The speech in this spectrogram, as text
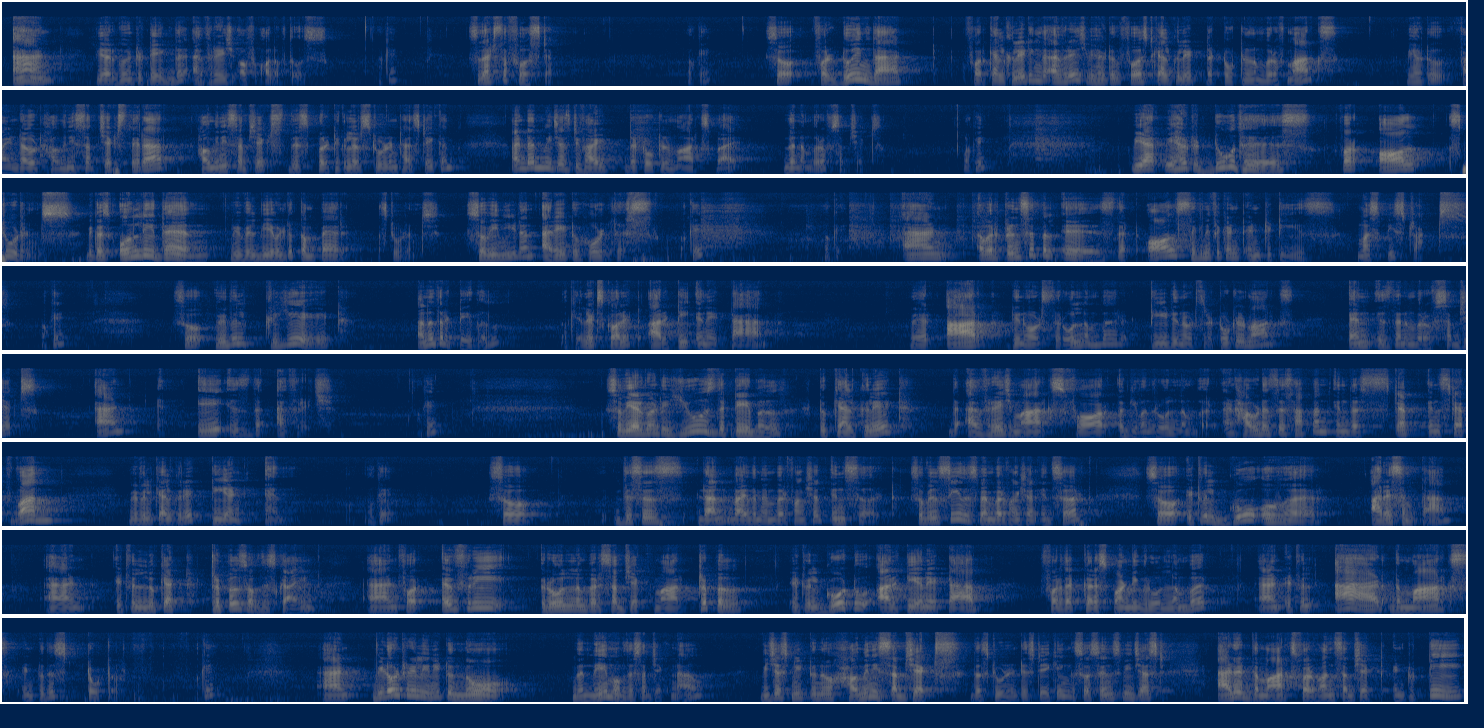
and we are going to take the average of all of those. So that is the first step. Okay. So for doing that for calculating the average we have to first calculate the total number of marks. We have to find out how many subjects there are, how many subjects this particular student has taken and then we just divide the total marks by the number of subjects. Okay. We are we have to do this for all students because only then we will be able to compare students. So we need an array to hold this. Okay. Okay. And our principle is that all significant entities must be structs. Okay. So we will create another table Okay, let us call it RTNA tab where R denotes the roll number, T denotes the total marks, N is the number of subjects and A is the average. Okay. So we are going to use the table to calculate the average marks for a given roll number and how does this happen in the step in step 1 we will calculate T and N. Okay. So this is done by the member function insert. So, we will see this member function insert. So, it will go over RSM tab and it will look at triples of this kind and for every roll number subject mark triple it will go to RTNA tab for that corresponding roll number and it will add the marks into this total. Okay. And we do not really need to know the name of the subject now. We just need to know how many subjects the student is taking. So, since we just added the marks for one subject into T,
